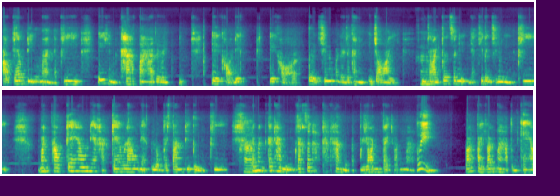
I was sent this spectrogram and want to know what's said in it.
เอาแก้วดิงมาเนี่ยพี่เอเห็นคาตาเลยเอขอเรียกเอขอเอ่ยชื่อมันเลยแล้วกันจอยครับจอยเพื่อนสนิทเนี่ยที่เป็นชะนีเนี่ยพี่ มันเอาแก้วเนี่ยค่ะ แก้วเหล้าเนี่ยลงไปตั้งที่พื้นพี่ครับแล้วมันก็ทำลักษณะท่าทางเหมือนแบบล่อนไปล่อนมาเฮ้ยล่อนไปล่อนมาบนแก้ว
